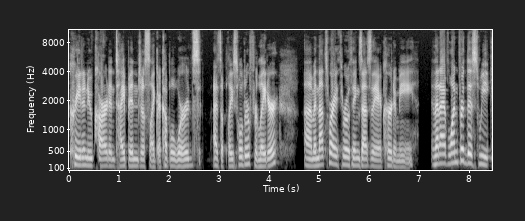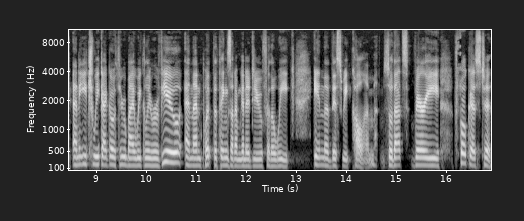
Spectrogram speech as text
create a new card and type in just like a couple words as a placeholder for later. Um, and that's where I throw things as they occur to me. And then I have one for this week. And each week I go through my weekly review and then put the things that I'm going to do for the week in the this week column. So that's very focused to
